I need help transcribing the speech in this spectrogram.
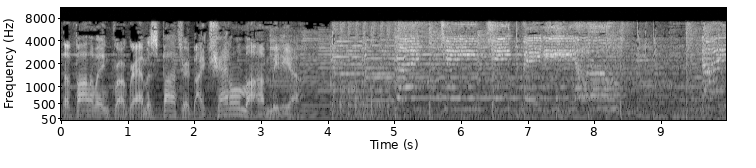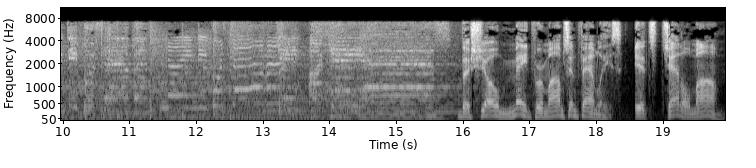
The following program is sponsored by Channel Mom Media. Life-changing radio. 94.7. 94.7. KRKS. The show made for moms and families. It's Channel Mom.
